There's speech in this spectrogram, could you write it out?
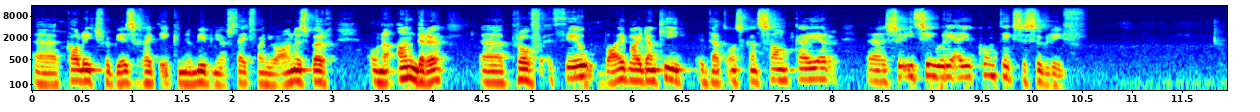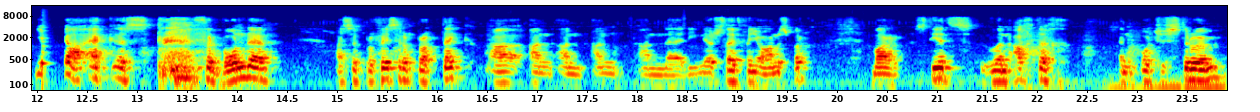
uh College vir Besigheid Ekonomie by die Universiteit van Johannesburg onder andere. Uh prof Theo, baie baie dankie dat ons kan saam kuier. Uh so ietsie oor die eie konteks asseblief. Ja, ek is verbonde as 'n professor in praktyk aan aan aan aan eh, die Universiteit van Johannesburg, maar steeds woonagtig in Potchefstroom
